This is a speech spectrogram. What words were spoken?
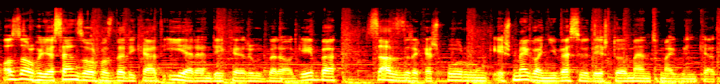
Azzal, hogy a szenzorhoz dedikált IRND került bele a gépbe, százezereket spórolunk és meg annyi vesződéstől ment meg minket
